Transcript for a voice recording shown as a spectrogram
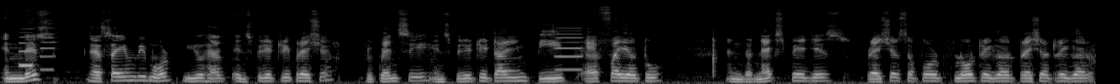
In this SIMV mode you have inspiratory pressure frequency inspiratory time PEEP FiO2 and the next page is pressure support flow trigger pressure trigger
